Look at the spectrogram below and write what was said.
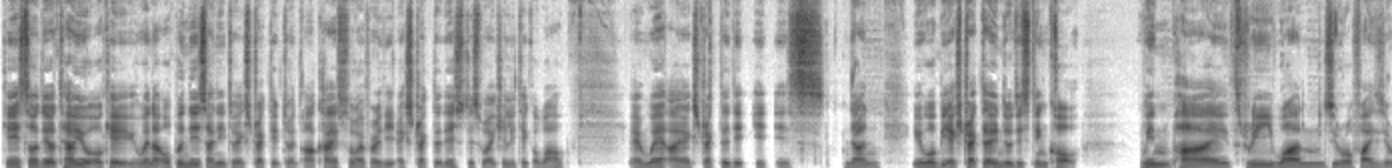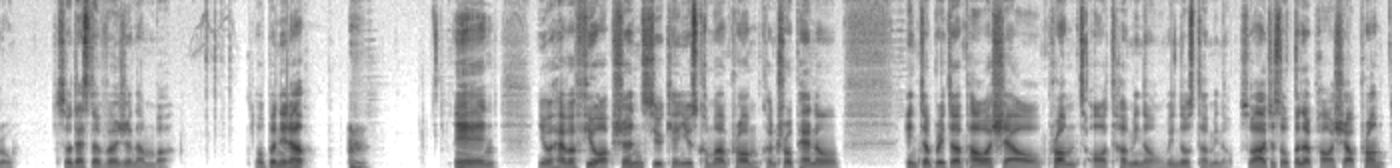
Okay, so they'll tell you, okay, when I open this, I need to extract it to an archive. So I've already extracted this. This will actually take a while. And where I extracted it, it is done. It will be extracted into this thing called WinPy 31050. So that's the version number. Open it up. and you'll have a few options. You can use command prompt, control panel, interpreter, PowerShell, prompt, or terminal, Windows terminal. So I'll just open a PowerShell prompt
